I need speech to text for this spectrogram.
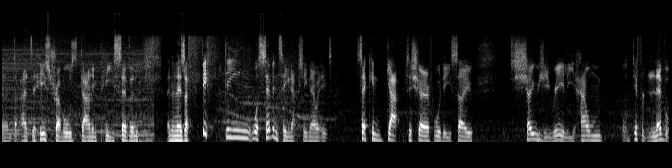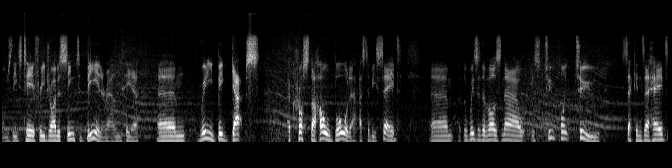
um, to add to his troubles down in P7. And then there's a 15, well 17 actually now it is, second gap to Sheriff Woody. So shows you really how what different levels these tier three drivers seem to be in around here. Um, really big gaps across the whole board, it has to be said. Um, but the Wizard of Oz now is 2.2 seconds ahead.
